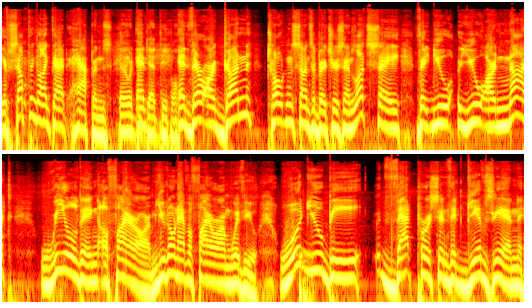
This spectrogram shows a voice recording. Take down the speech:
if something like that happens, There would be and, dead people. and there are gun toting sons of bitches, and let's say that you you are not wielding a firearm, you don't have a firearm with you, would you be that person that gives in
